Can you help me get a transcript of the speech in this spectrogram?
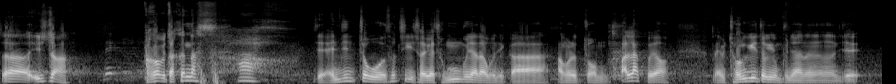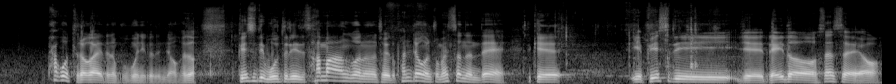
자, 이 수장. 작업이 다 끝났어. 아, 이제 엔진 쪽은 솔직히 저희가 전문 분야다 보니까 아무래도 좀 빨랐고요. 그다음에 전기적인 분야는 이제 파고 들어가야 되는 부분이거든요. 그래서 BSD 모듈이 사망한 거는 저희도 판정을 좀 했었는데 이렇게 이게 BSD 이제 레이더 센서예요.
